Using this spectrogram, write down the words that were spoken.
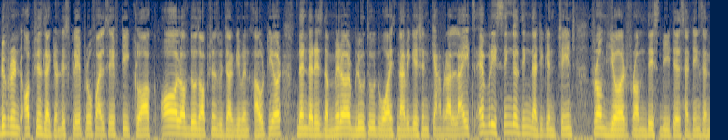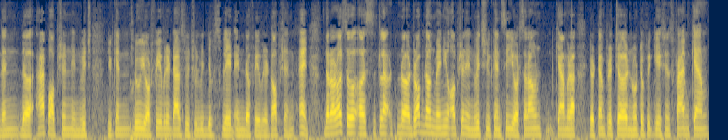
different options like your display profile safety clock all of those options which are given out here. Then there is the mirror bluetooth voice navigation camera lights every single thing that you can change from here from this detail settings and then the app option in which you can do your favorite apps which will be displayed in the favorite option. And there are also a drop down menu option in which you can see your surround camera your temperature notifications fam cam.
